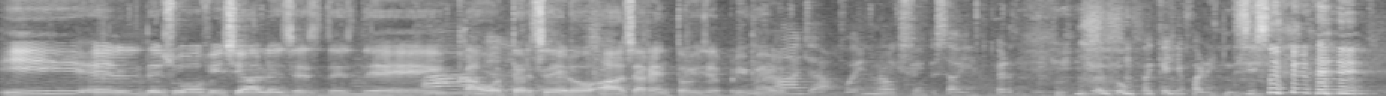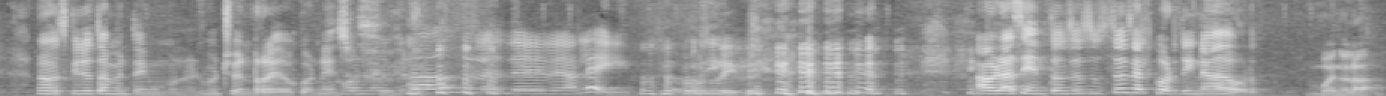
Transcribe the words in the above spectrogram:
Y el de suboficiales es desde ah, cabo tercero a sargento viceprimero. Ah, ya, bueno, está bien, perdón. un pequeño paréntesis. no, es que yo también tengo mucho enredo con eso. Con los grados de, la ley. Horrible. Ahora sí, entonces usted es el coordinador. Bueno, la,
